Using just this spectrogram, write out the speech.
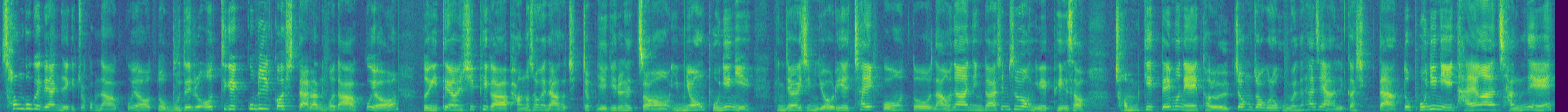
선곡에 대한 얘기 조금 나왔고요. 또 무대를 어떻게 꾸밀 것이다 라는 거 나왔고요. 또 이태현 CP가 방송에 나와서 직접 얘기를 했죠. 임영웅 본인이 굉장히 지금 열의에 차 있고 또 나훈아님과 심수봉님에 비해서 젊기 때문에 더 열정적으로 공연을 하지 않을까 싶다. 또 본인이 다양한 장르에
